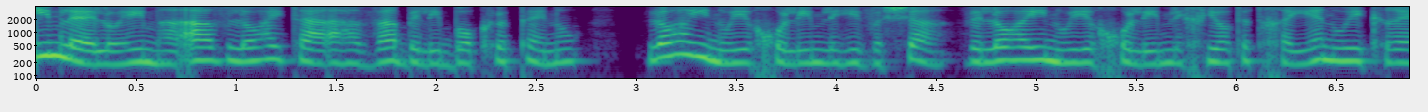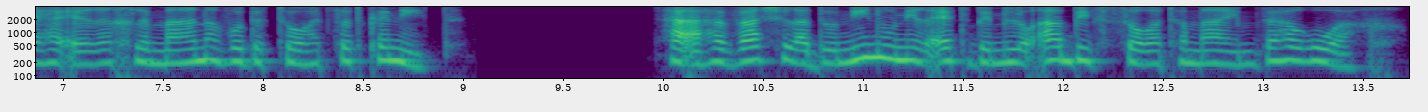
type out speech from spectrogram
אם לאלוהים האב לא הייתה אהבה בליבו כלפינו, לא היינו יכולים להיוושע, ולא היינו יכולים לחיות את חיינו יקרי הערך למען עבודתו הצדקנית. האהבה של אדונינו נראית במלואה בבשורת המים והרוח.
